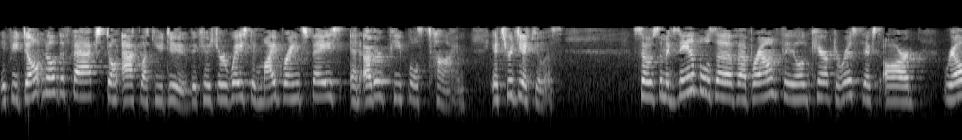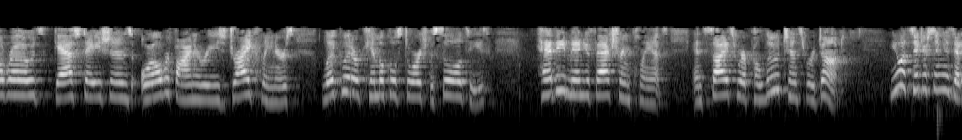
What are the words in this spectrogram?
If you don't know the facts, don't act like you do, because you're wasting my brain space and other people's time. It's ridiculous. So some examples of uh, brownfield characteristics are railroads, gas stations, oil refineries, dry cleaners, liquid or chemical storage facilities, heavy manufacturing plants, and sites where pollutants were dumped. You know what's interesting is that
